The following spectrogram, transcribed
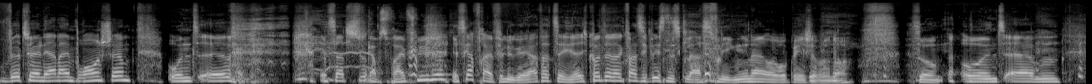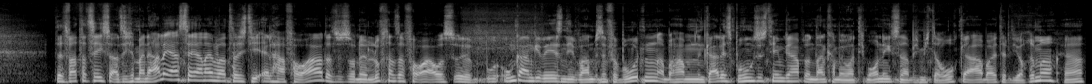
virtuellen Airline-Branche und äh, es hat gab es Freiflüge? Es gab Freiflüge, ja tatsächlich. Ich konnte dann quasi Business Class fliegen in einer europäischen noch. So und ähm, das war tatsächlich so. Also ich, meine allererste Airline war tatsächlich die LHVA. Das ist so eine Lufthansa VA aus äh, Ungarn gewesen. Die waren ein bisschen verboten, aber haben ein geiles Buchungssystem gehabt. Und dann kam immer Timonix, dann habe ich mich da hochgearbeitet, wie auch immer. Ja,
